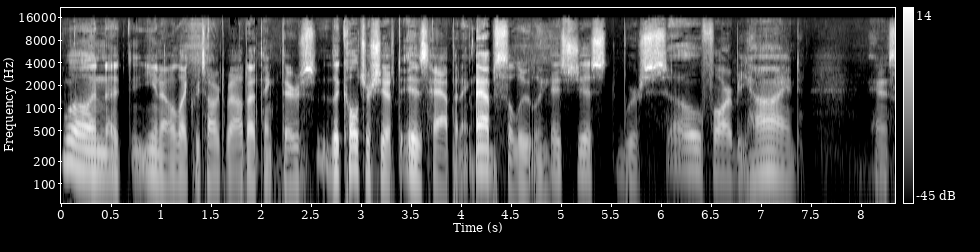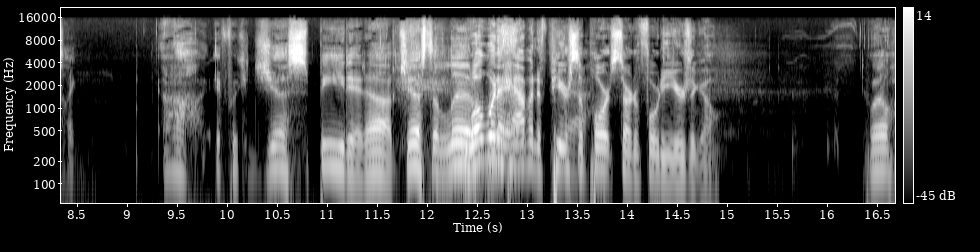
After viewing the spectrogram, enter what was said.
Well, and uh, you know, like we talked about, I think there's the culture shift is happening. absolutely It's just we're so far behind, and it's like, oh, if we could just speed it up just a little. what would have happened if peer Yeah. support started 40 years ago Well,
